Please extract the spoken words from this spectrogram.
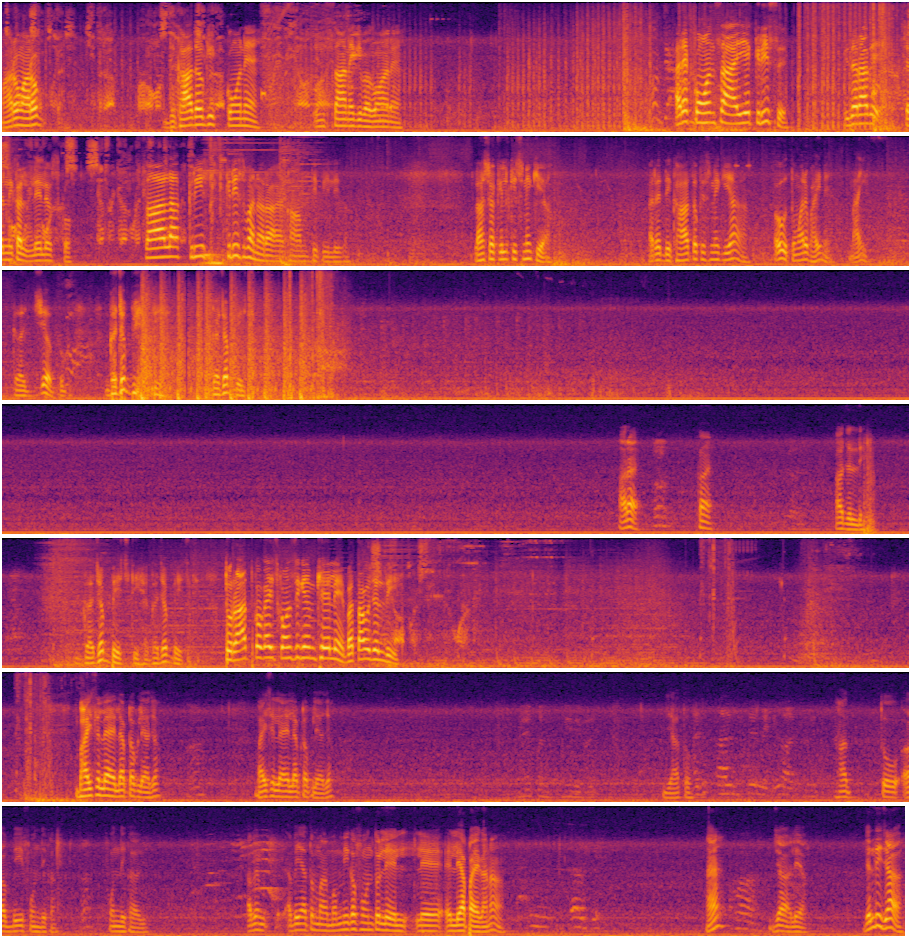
मारो मारो। दिखा दो कि कौन है। इंसान है कि भगवान है। अरे कौन सा है ये क्रिस? इधर आ बे चल निकल, ले ले उसको. साला क्रिस क्रिस बना रहा है काम थी पीली का। लास्ट का किल किसने किया? अरे दिखा तो किसने किया? ओ, तुम्हारे भाई ने। नाइस गजब गजब बेचती है। गजब बेच जल्दी। गजब बेचती है, गजब बेचती। तो रात को गाइस कौन सी गेम खेलें? बताओ जल्दी. भाई से ले लैपटॉप ले आजा। भाई से ले लैपटॉप ले आजा। जा तो। हाँ तो अभी फ़ोन दिखा। फ़ोन दिखा अभी अबे अबे या तो मम्मी का फ़ोन तो ले ले ले आ पाएगा ना? हैं? जा, ले आ। जल्दी जा।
